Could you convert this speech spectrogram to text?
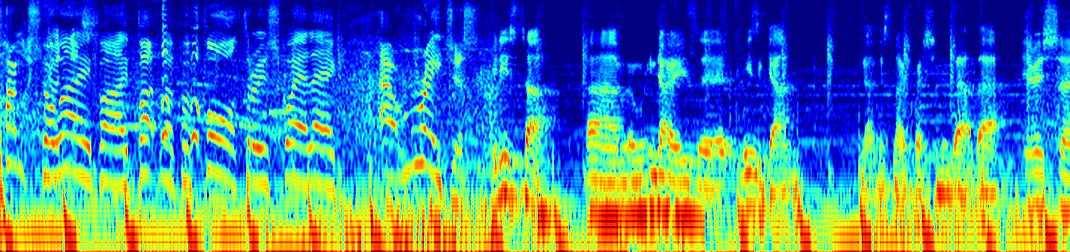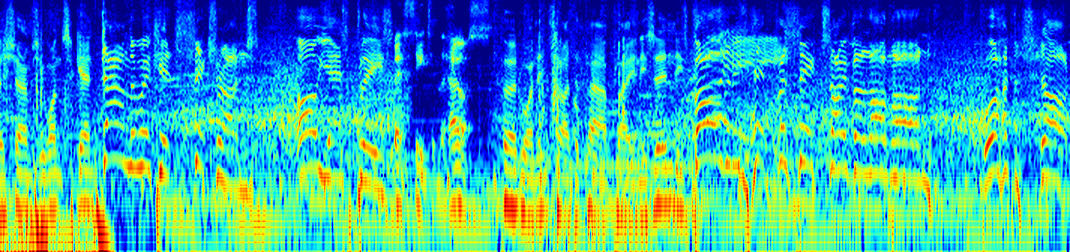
punched away by Buttler for four through square leg. Outrageous. It is tough, um, and we know he's a he's a gun. You know, there's no question about that. Here is uh, Shamsi once again. Down the wicket, six runs. Oh, yes, please. Best seat in the house. Third one inside the power play, and he's in. He's bowled and he's hit for six over long on. What a shot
